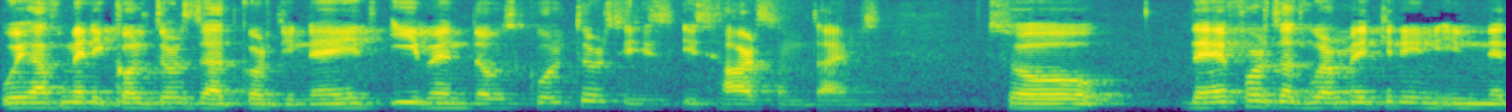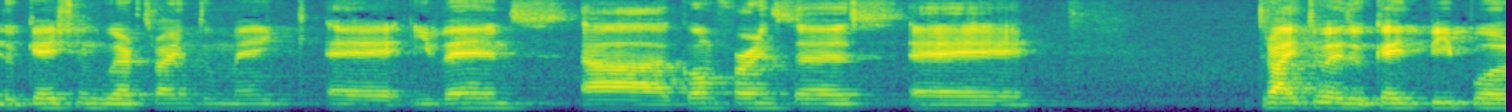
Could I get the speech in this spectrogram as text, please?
we have many cultures that coordinate even those cultures is, is hard sometimes. So the efforts that we're making in, in education, we are trying to make uh, events, uh, conferences, uh, try to educate people,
